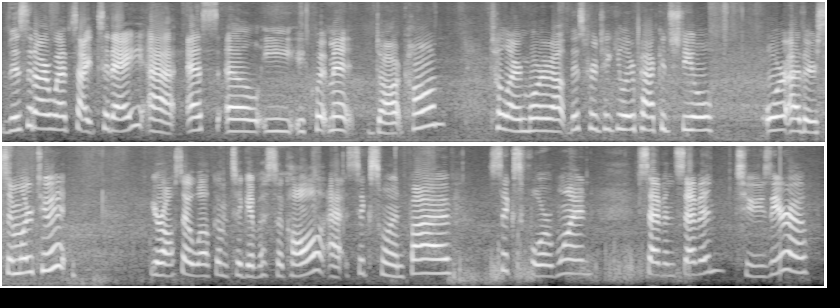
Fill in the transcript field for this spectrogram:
Visit our website today at sleequipment.com to learn more about this particular package deal or others similar to it. You're also welcome to give us a call at 615 641 7720.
